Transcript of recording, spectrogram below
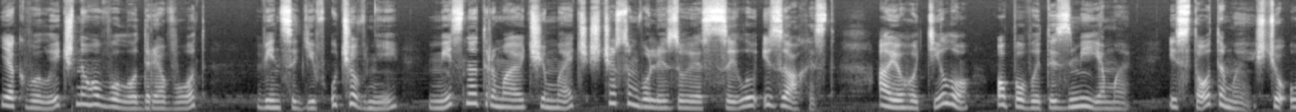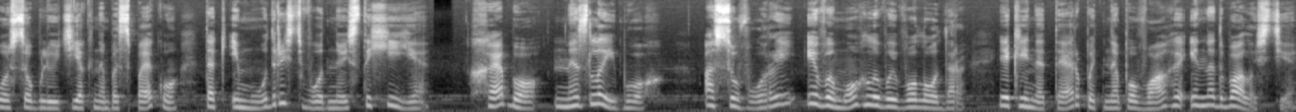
як величного володаря вод. Він сидів у човні, міцно тримаючи меч, що символізує силу і захист, а його тіло оповите зміями, істотами, що уособлюють як небезпеку, так і мудрість водної стихії. Хебо не злий бог, а суворий і вимогливий володар, який не терпить неповаги і недбалості.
